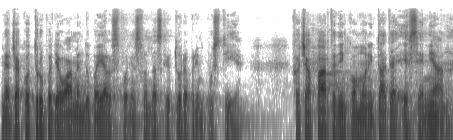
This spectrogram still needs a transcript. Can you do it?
Mergea cu o trupă de oameni după el, spune Sfânta Scriptură, prin pustie. Făcea parte din comunitatea eseniană,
